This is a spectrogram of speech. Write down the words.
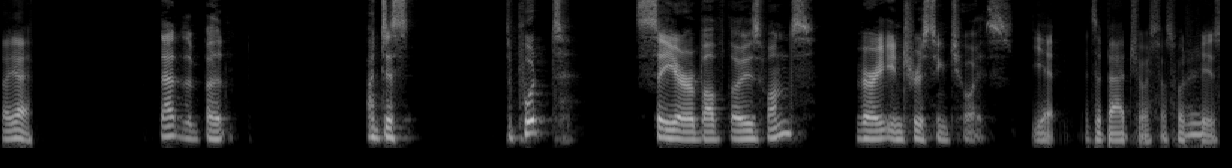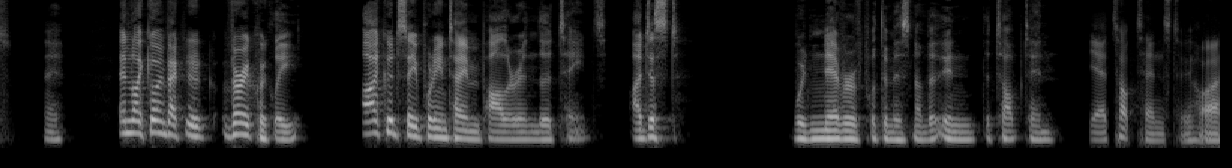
So yeah, That, but I just to put Sia above those ones. Very interesting choice. yeah, it's a bad choice. That's what it is. Yeah. And like going back to very quickly, I could see putting Tame Impala in the teens. I just would never have put them as number in the top ten. Yeah, top ten's too high.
